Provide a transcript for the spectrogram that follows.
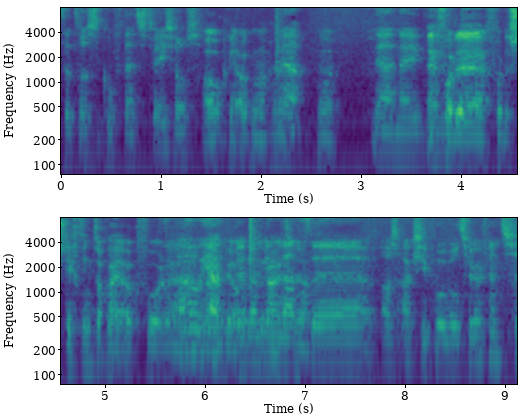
dat was de confrontatie 2 zelfs. ook, ja, ook nog. Ja. Ja. Ja. Nee. En voor de, voor de stichting toch? Wij ook voor. eh, Oh ja, heb we hebben hem gedraaid, inderdaad eh, als actie voor World Servants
